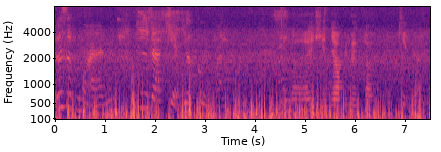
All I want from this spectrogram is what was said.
รู้สึกเหมือนที่จะเขียนเยอะเกินไป ไหนเขียนยาวไปเลยค่ะ เขียนเยอะเลย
